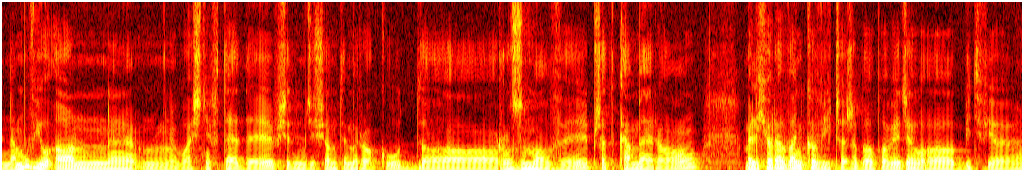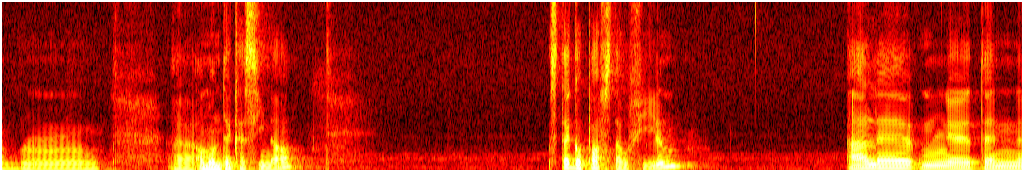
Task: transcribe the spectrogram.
Namówił on mm, właśnie wtedy, w 70 roku, do rozmowy przed kamerą Melchiora Wańkowicza, żeby opowiedział o bitwie mm, o Monte Cassino. Z tego powstał film, ale mm, ten e,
